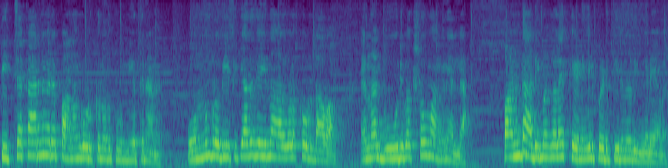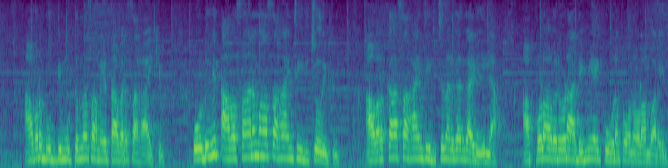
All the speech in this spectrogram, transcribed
പിച്ചക്കാരന് വരെ പണം കൊടുക്കുന്നത് പുണ്യത്തിനാണ്. ഒന്നും പ്രതീക്ഷിക്കാതെ ചെയ്യുന്ന ആളുകളൊക്കെ ഉണ്ടാവാം. എന്നാൽ ഭൂരിപക്ഷവും അങ്ങനെയല്ല. പണ്ട് അടിമകളെ കെണിയിൽ കെണിയിൽപ്പെടുത്തിയിരുന്നത് ഇങ്ങനെയാണ്. അവർ ബുദ്ധിമുട്ടുന്ന സമയത്ത് അവരെ സഹായിക്കും. ഒടുവിൽ അവസാനം ആ സഹായം തിരിച്ചോദിക്കും. അവർക്ക് ആ സഹായം തിരിച്ചു നൽകാൻ കഴിയില്ല. അപ്പോൾ അവരോട് അടിമയായി കൂടെ പോന്നോളാൻ പറയും.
